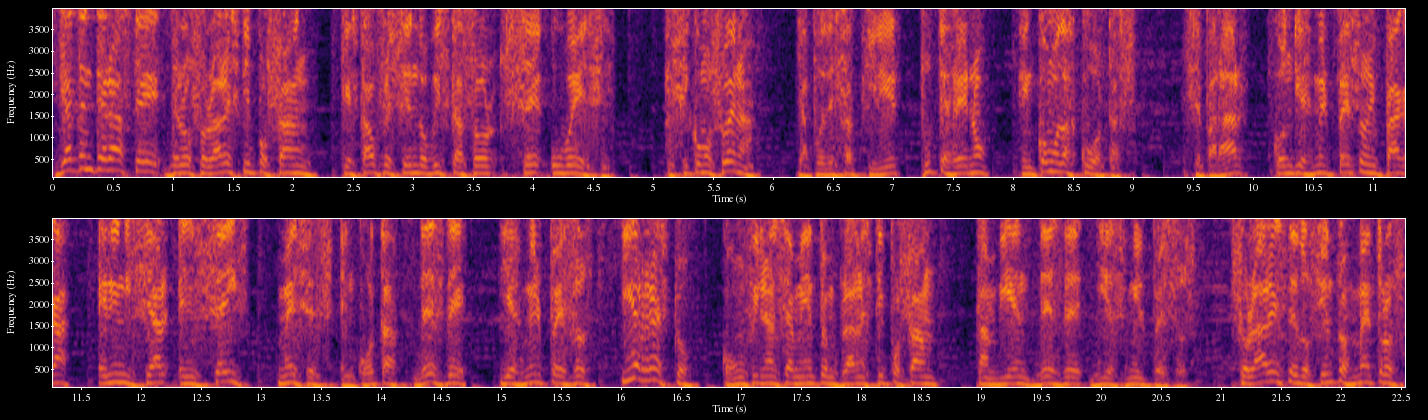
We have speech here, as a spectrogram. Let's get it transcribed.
¿Ya te enteraste de los solares tipo SAN que está ofreciendo Vistasol CVS? Así como suena, ya puedes adquirir tu terreno en cómodas cuotas. Separar con 10 mil pesos y paga el inicial en seis meses en cuotas desde 10 mil pesos y el resto con un financiamiento en planes tipo SAM también desde 10 mil pesos. Solares de 200 metros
